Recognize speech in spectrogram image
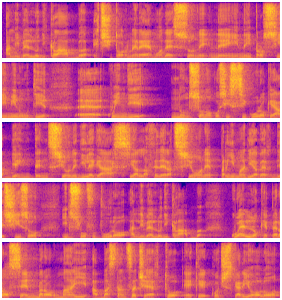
a livello di club e ci torneremo adesso nei, nei, nei prossimi minuti, eh, quindi non sono così sicuro che abbia intenzione di legarsi alla federazione prima di aver deciso il suo futuro a livello di club. Quello che però sembra ormai abbastanza certo è che coach Scariolo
